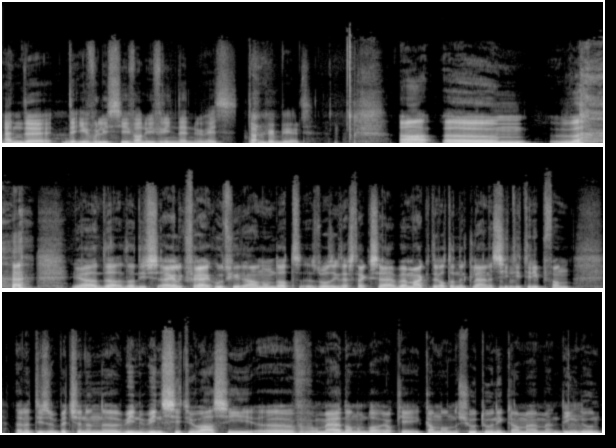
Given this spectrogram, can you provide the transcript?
En de, de evolutie van uw vriendin, hoe is dat gebeurd? Ah, um, ja, dat, dat is eigenlijk vrij goed gegaan, omdat, zoals ik daar straks zei, wij maken er altijd een kleine mhm. citytrip van. En het is een beetje een eh, win-win situatie uh, voor mij dan, omdat, oké, ik kan dan de shoot doen, ik kan mijn, mijn ding mhm. doen.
